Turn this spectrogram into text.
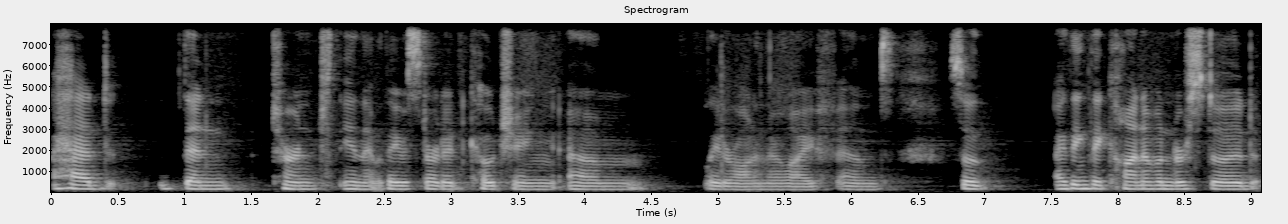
had then turned you know they started coaching um, later on in their life. And so i think they kind of understood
